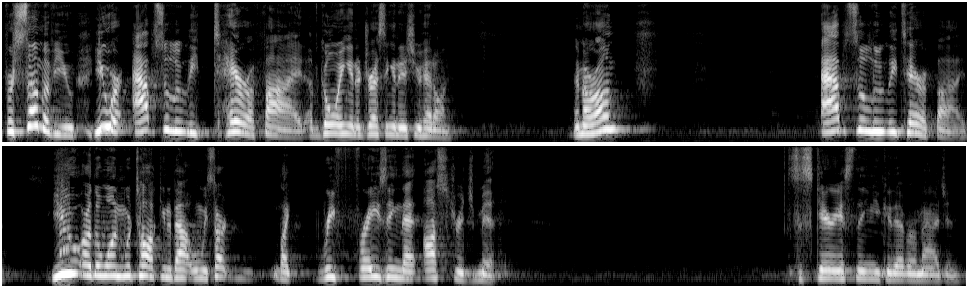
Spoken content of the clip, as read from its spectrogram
For some of you, you are absolutely terrified of going and addressing an issue head on. Am I wrong? Absolutely terrified. You are the one we're talking about when we start like rephrasing that ostrich myth. It's the scariest thing you could ever imagine.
